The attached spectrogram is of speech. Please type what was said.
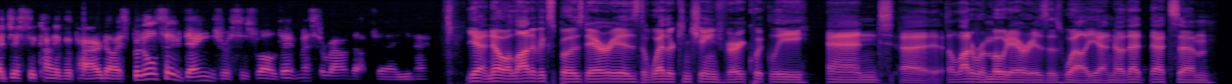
are just a kind of a paradise, but also dangerous as well. Don't mess around up there, you know. Yeah, no, a lot of exposed areas. The weather can change very quickly, and uh, a lot of remote areas as well. Yeah, no, that that's um,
